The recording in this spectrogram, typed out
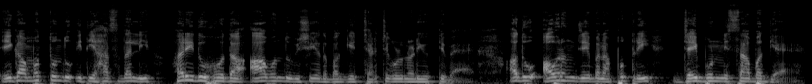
ಈಗ ಮತ್ತೊಂದು ಇತಿಹಾಸದಲ್ಲಿ ಹರಿದು ಹೋದ ಆ ಒಂದು ವಿಷಯದ ಬಗ್ಗೆ ಚರ್ಚೆಗಳು ನಡೆಯುತ್ತಿವೆ. ಅದು ಔರಂಗಜೇಬನ ಪುತ್ರಿ ಜೈಬುನ್ನಿಸಾ ಬಗ್ಗೆ.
